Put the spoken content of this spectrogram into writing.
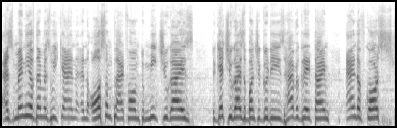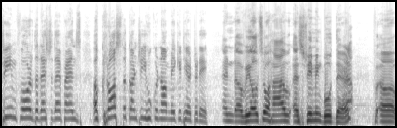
as many of them as we can an awesome platform to meet you guys, to get you guys a bunch of goodies, have a great time, and of course, stream for the rest of their fans across the country who could not make it here today. And uh, we also have a streaming booth there. Yeah. Uh,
